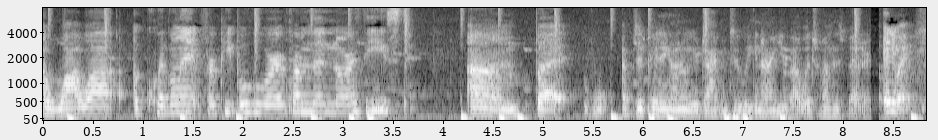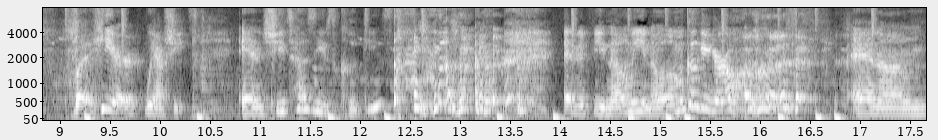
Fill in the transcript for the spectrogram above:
a Wawa equivalent for people who are from the Northeast. Um, but depending on who you're talking to, we can argue about which one is better. Anyway, but here we have Sheetz, and Sheetz has these cookies. and if you know me, you know I'm a cookie girl. and um,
